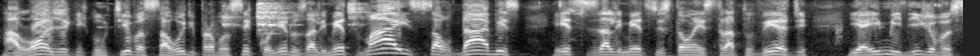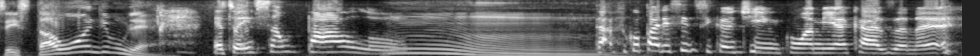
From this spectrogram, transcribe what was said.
a loja que cultiva saúde para você colher os alimentos mais saudáveis. Esses alimentos estão na Extrato Verde. E aí me diga, você está onde, mulher? Eu tô em São Paulo. Hum. Ficou parecido esse cantinho com a minha casa, né?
